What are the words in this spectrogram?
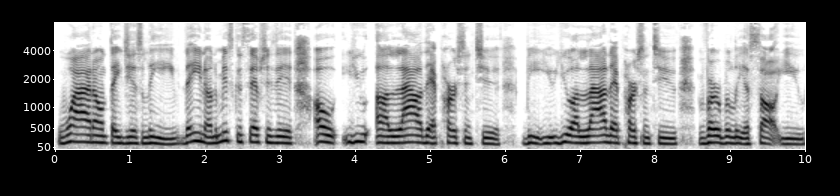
why don't they just leave? They, you know, the misconceptions is, oh, you allow that person to be you, you allow that person to verbally assault you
